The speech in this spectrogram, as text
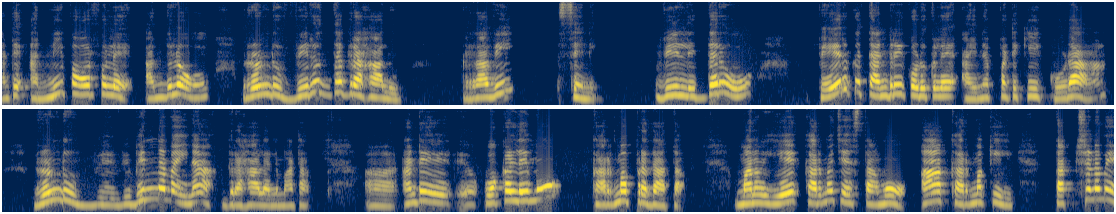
అంటే అన్నీ పవర్ఫులే. అందులో రెండు విరుద్ధ గ్రహాలు రవి శని. వీళ్ళిద్దరూ పేరుకు తండ్రి కొడుకులే అయినప్పటికీ కూడా రెండు వి- విభిన్నమైన గ్రహాలన్నమాట. అంటే ఒకళ్ళేమో కర్మప్రదాత మనం ఏ కర్మ చేస్తామో ఆ కర్మకి తక్షణమే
